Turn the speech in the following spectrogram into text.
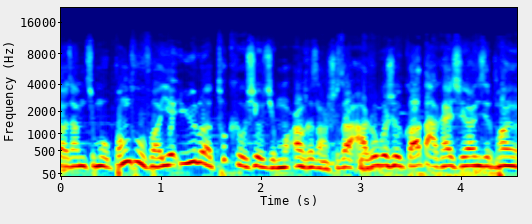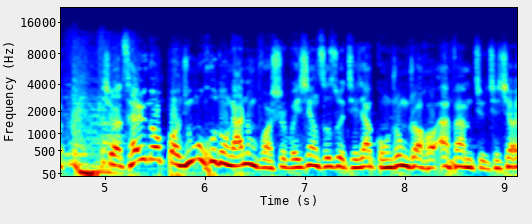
到咱们节目本土方言娱乐脱口秀节目二和尚说事儿啊。如果是刚打开摄像机的朋友，想参与到本节目互动两种方式：微信搜索添加公众账号 FM 九七七；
